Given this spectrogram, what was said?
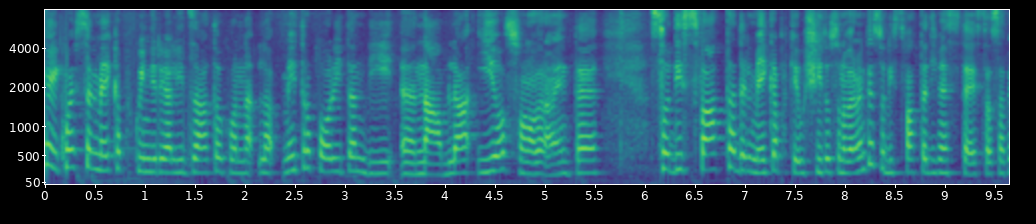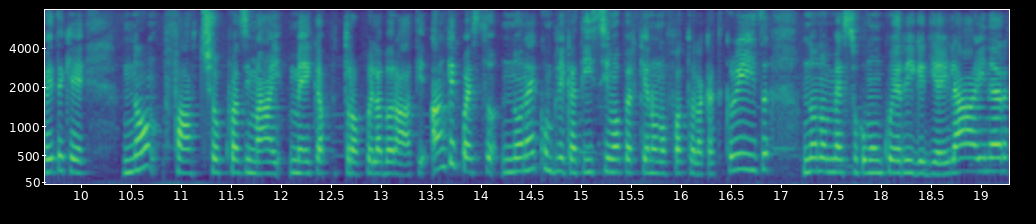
Ok, questo è il make up quindi realizzato con la Metropolitan di eh, Nabla. Io sono veramente soddisfatta del make up che è uscito, sono veramente soddisfatta di me stessa. Sapete che non faccio quasi mai make up troppo elaborati. Anche questo non è complicatissimo perché non ho fatto la cut crease, non ho messo comunque righe di eyeliner,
